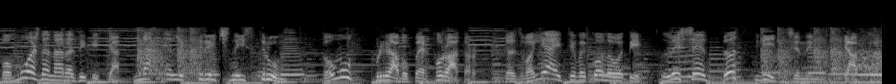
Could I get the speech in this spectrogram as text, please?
бо можна наразитися на електричний струм. Тому вправу перфоратор дозволяється виконувати лише досвідченим дятлам.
